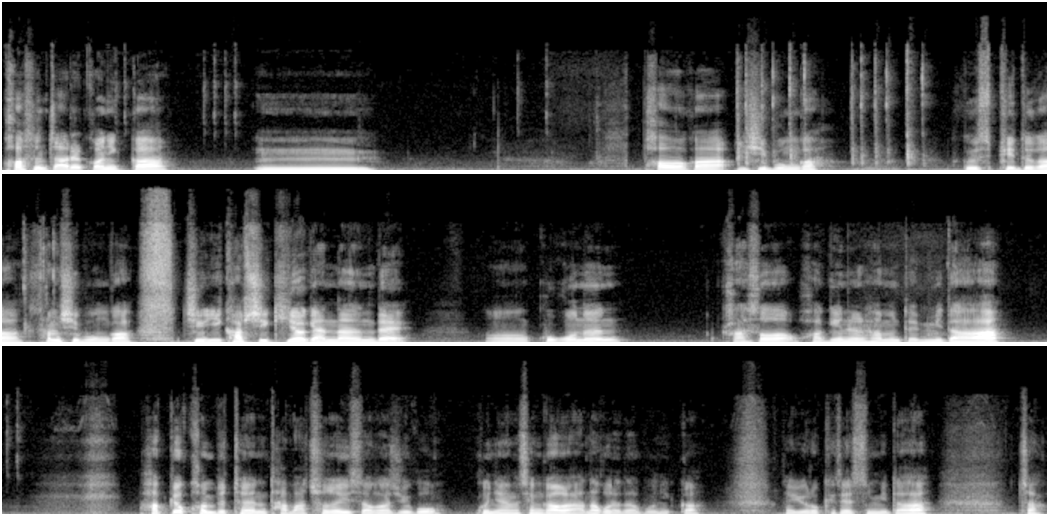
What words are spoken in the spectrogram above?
컷은 자를 거니까 음 파워가 25인가? 그 스피드가 35인가? 지금 이 값이 기억이 안 나는데 어 그거는 가서 확인을 하면 됩니다. 학교 컴퓨터에는 다 맞춰져 있어가지고 그냥 생각을 안 하고 되다 보니까 이렇게 됐습니다. 자,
